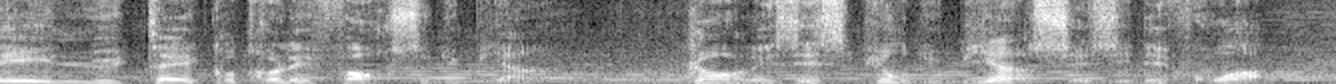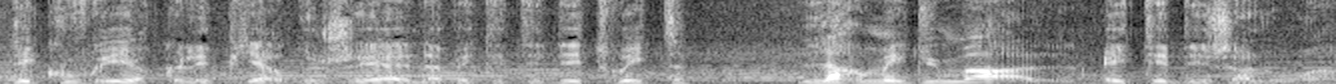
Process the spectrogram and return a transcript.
et luttait contre les forces du bien. Quand les espions du bien, saisis d'effroi, découvrirent que les pierres de GN avaient été détruites, l'armée du mal était déjà loin.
